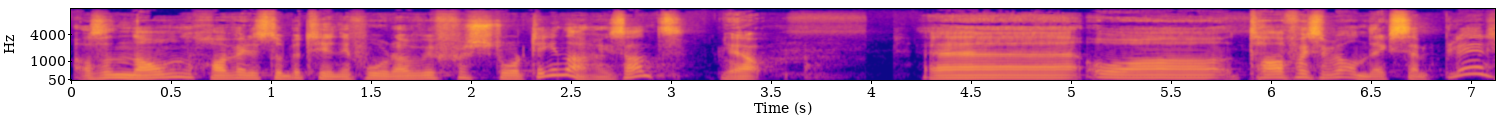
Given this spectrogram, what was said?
Altså, navn har veldig stor betydning for hvordan vi forstår ting, da. ikke sant? ja. Og ta for eksempel andre eksempler.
